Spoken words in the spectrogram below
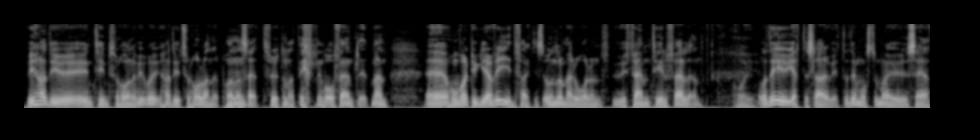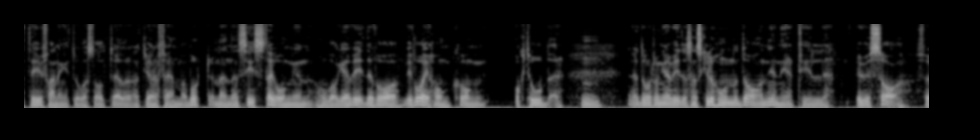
vi hade ju intimt förhållande, vi var, hade ju ett förhållande på alla Mm. sätt. Förutom att det inte var offentligt. Men eh, hon var ju gravid faktiskt under de här åren vid fem tillfällen. Oj. Och det är ju jätteslarvigt och det måste man ju säga att det är ju fan inget att vara stolt över att göra fem aborter. Men den sista gången hon var gravid, det var, vi var i Hongkong oktober. Mm. Eh, Då var hon gravid och sen skulle hon och Daniel ner till USA. För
